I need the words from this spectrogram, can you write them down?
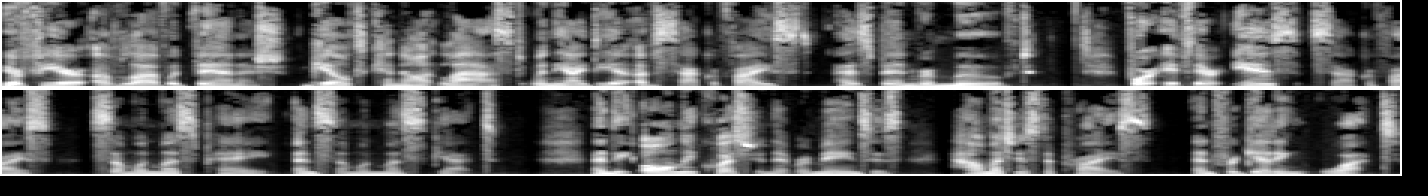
Your fear of love would vanish. Guilt cannot last when the idea of sacrifice has been removed. For if there is sacrifice, someone must pay and someone must get. And the only question that remains is how much is the price and forgetting what?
